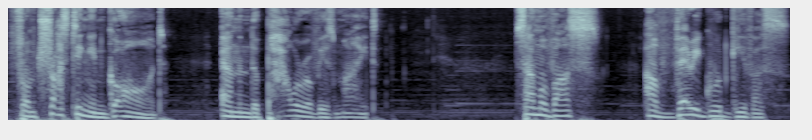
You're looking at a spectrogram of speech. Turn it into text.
from trusting in God and in the power of His might. Some of us are very good givers.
